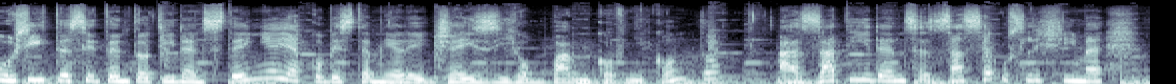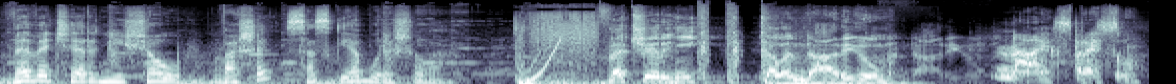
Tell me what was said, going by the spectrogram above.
Užijte si tento týden stejně, jako byste měli Jay-Zho bankovní konto a za týden se zase uslyšíme ve večerní show. Vaše Saskia Burešová. Večerní kalendárium na Expressu.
